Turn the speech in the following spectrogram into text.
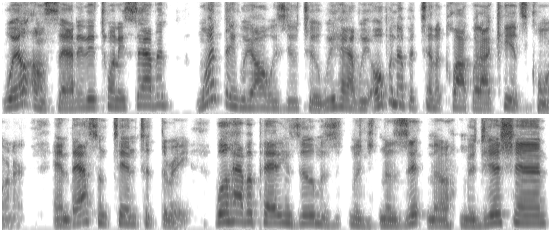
Well, on Saturday 27th, one thing we always do too, we have we open up at 10 o'clock with our kids' corner, and that's from 10 to 3. We'll have a petting zoo mag- mag- magician.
